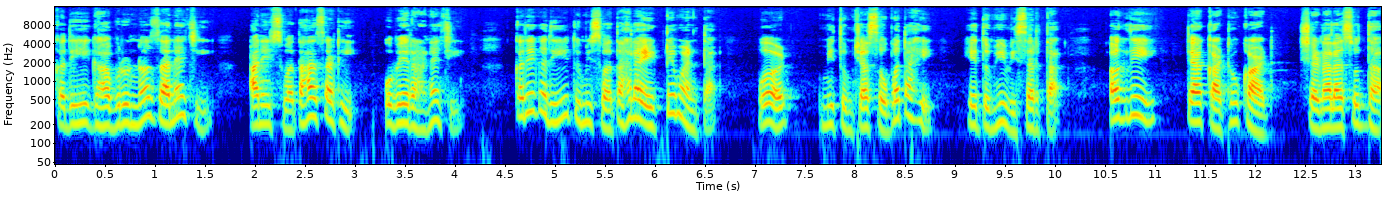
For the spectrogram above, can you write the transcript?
कधीही घाबरून न जाण्याची आणि स्वतःसाठी उभे राहण्याची. कधीकधी तुम्ही स्वतःला एकटे मानता पण मी तुमच्यासोबत आहे हे तुम्ही विसरता. अगदी त्या काठोकाठ क्षणालासुद्धा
